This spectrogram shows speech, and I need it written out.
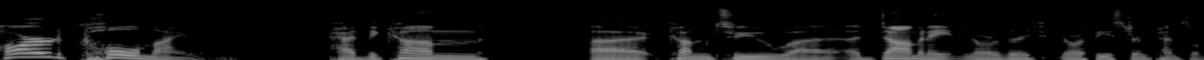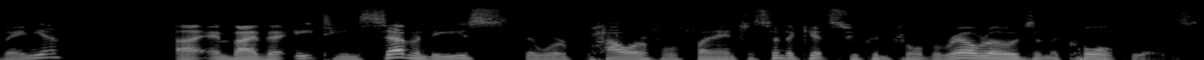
hard coal mining had become uh, come to uh, dominate northern northeastern Pennsylvania. Uh, and by the 1870s, there were powerful financial syndicates who controlled the railroads and the coal fields.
